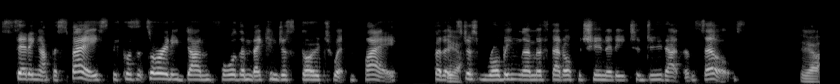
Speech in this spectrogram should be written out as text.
setting up a space because it's already done for them. They can just go to it and play but it's yeah. just robbing them of that opportunity to do that themselves. Yeah.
